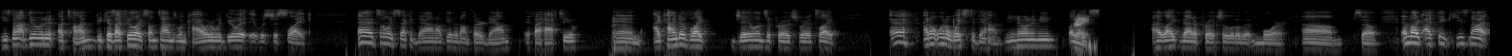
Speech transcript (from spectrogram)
he's not doing it a ton. Because I feel like sometimes when Kyler would do it, it was just like, eh, it's only second down. I'll get it on third down if I have to. And I kind of like Jalen's approach where it's like, eh, I don't want to waste it down. You know what I mean? Like Right. I like that approach a little bit more. Um, so and like I think he's not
